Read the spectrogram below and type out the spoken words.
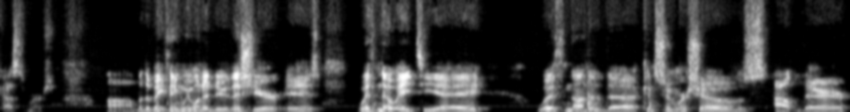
customers. Uh, but the big thing we want to do this year is with no ATA, with none of the consumer shows out there,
